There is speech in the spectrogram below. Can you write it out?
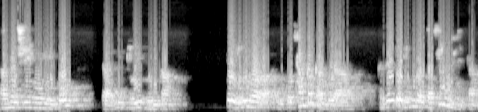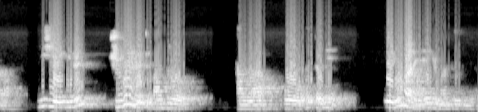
남녀 주인공이 있고, 자, 이 둘이 보니까 또 누군가가 있고 삼각관계야. 근데 또 누군가가 수국이니까 이 얘기를 줄거리를 좀 만들어 달라고 했더니 일분만에 얘기를 만들어줍니다.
